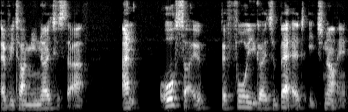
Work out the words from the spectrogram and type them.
Every time you notice that, and also before you go to bed each night,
